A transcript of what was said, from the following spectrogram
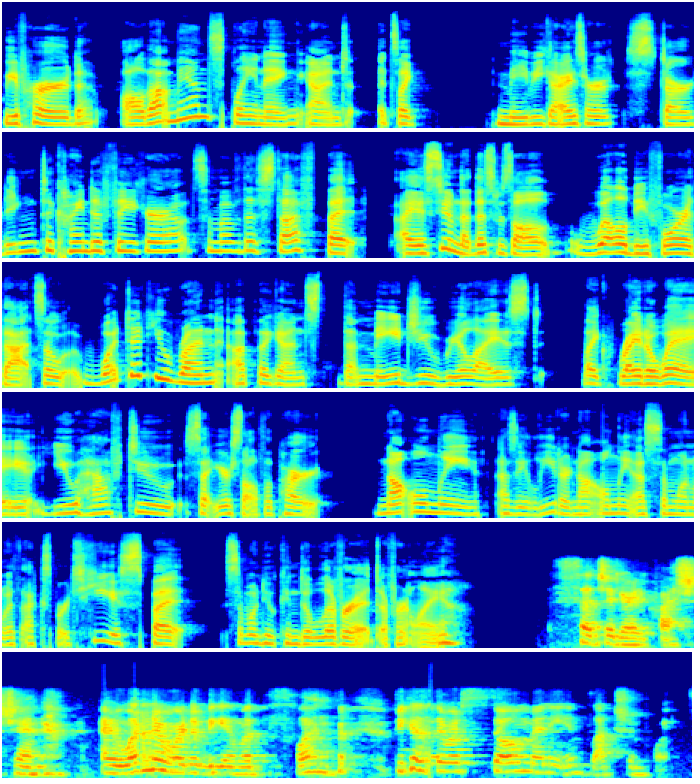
we've heard all about mansplaining, and it's like maybe guys are starting to kind of figure out some of this stuff. But I assume that this was all well before that. So, what did you run up against that made you realize, like right away, you have to set yourself apart, not only as a leader, not only as someone with expertise, but someone who can deliver it differently? Such a great question. I wonder where to begin with this one because there were so many inflection points.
